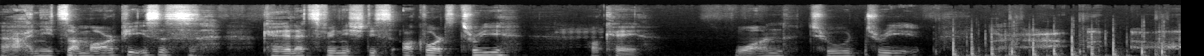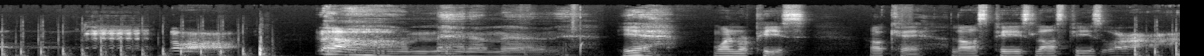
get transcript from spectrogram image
Ah, I need some more pieces. Okay, let's finish this awkward tree. Okay. One, two, three. Oh man, oh man. Yeah, one more piece. Okay, last piece, last piece. Ah.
